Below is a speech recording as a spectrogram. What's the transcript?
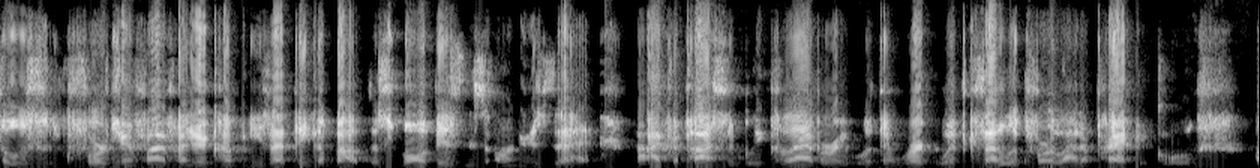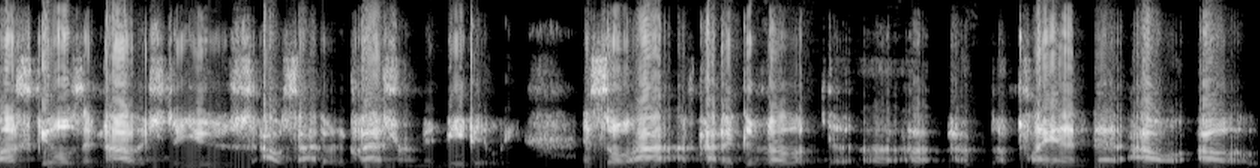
those Fortune 500 companies, I think about the small business owners that I could possibly collaborate with and work with because I look for a lot of practical uh, skills and knowledge to use outside of the classroom immediately. And so I, I've kind of developed a, a, a, a plan that I'll, I'll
